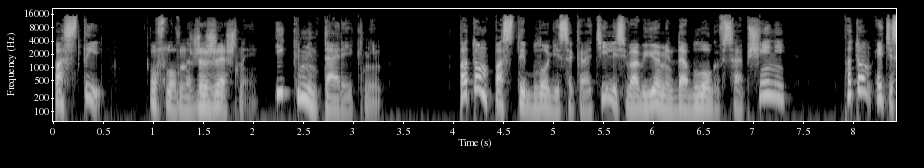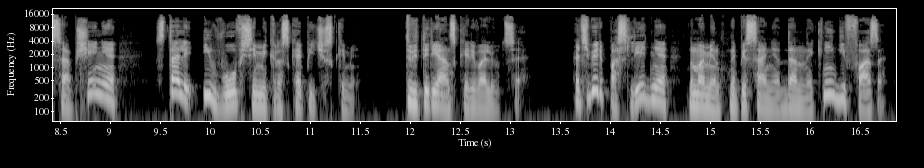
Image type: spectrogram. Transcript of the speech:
посты, условно ЖЖшные, и комментарии к ним. Потом посты-блоги сократились в объеме до блогов сообщений, потом эти сообщения стали и вовсе микроскопическими. Твиттерианская революция. А теперь последняя, на момент написания данной книги, фаза –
